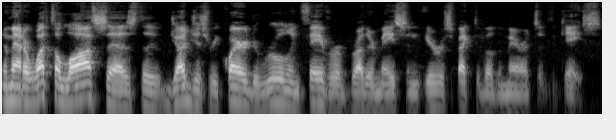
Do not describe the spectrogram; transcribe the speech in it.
no matter what the law says, the judge is required to rule in favor of brother Mason, irrespective of the merits of the case.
